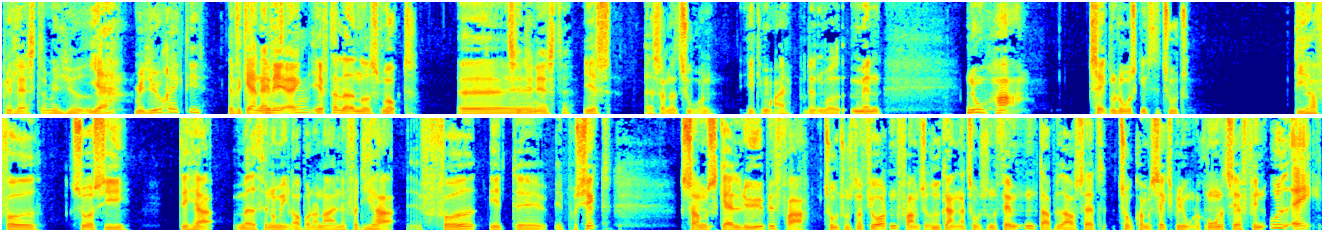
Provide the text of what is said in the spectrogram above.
Belaster miljøet. ja, Miljørigtigt. jeg vil gerne efter, efterlade noget smukt. Øh, til de næste. Yes, altså naturen. Ikke mig på den måde. Men nu har Teknologisk Institut, de har fået, så at sige, det her madfænomen op under neglene, for de har øh, fået et, øh, et projekt, som skal løbe fra 2014 frem til udgangen af 2015. Der er blevet afsat 2,6 millioner kroner til at finde ud af,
